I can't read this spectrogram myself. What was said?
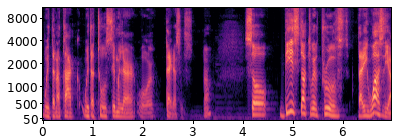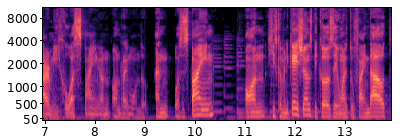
with an attack with a tool similar or Pegasus, no? So this document proves that it was the army who was spying on, on Raimundo and was spying on his communications because they wanted to find out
